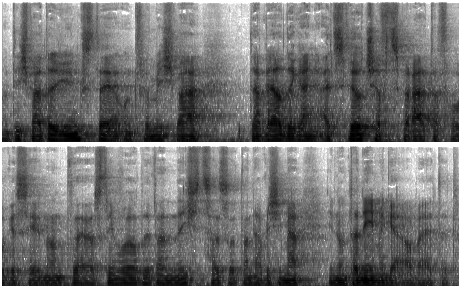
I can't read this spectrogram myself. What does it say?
und ich war der jüngste und für mich war der Werdegang als Wirtschaftsberater vorgesehen und äh, aus dem wurde dann nichts. Also dann habe ich immer in Unternehmen gearbeitet.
